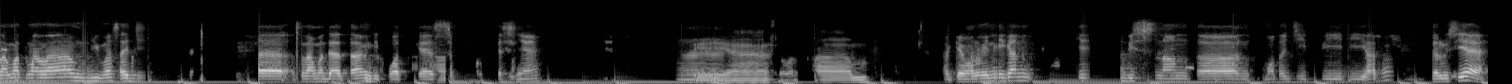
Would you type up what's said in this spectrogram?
Selamat malam Dimas Aji. Uh, selamat datang di podcast podcastnya. Hmm. Iya, selamat malam. Oke, malam ini kan kita habis nonton MotoGP di apa? Andalusia.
